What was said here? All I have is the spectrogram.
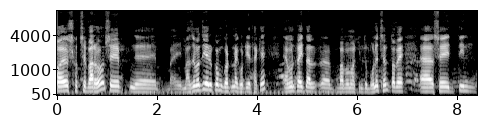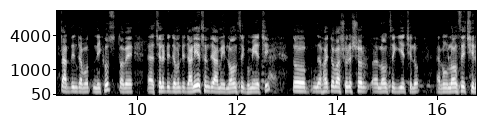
বয়স হচ্ছে বারো, সে মাঝে মাঝে এরকম ঘটনা ঘটিয়ে থাকে, এমনটাই তার বাবা মা কিন্তু বলেছেন। তবে সেই তিন, চার দিন যাবৎ নিখোঁজ। তবে ছেলেটি যেমনটি জানিয়েছেন যে আমি লঞ্চে ঘুমিয়েছি তো হয়তো বা সুরেশ্বর লঞ্চে গিয়েছিল এবং লঞ্চেই ছিল।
